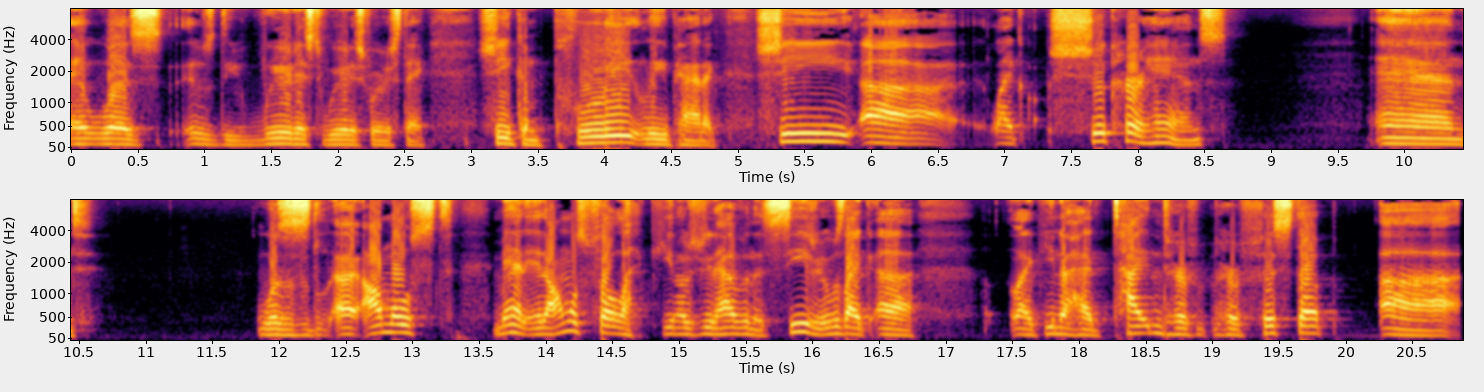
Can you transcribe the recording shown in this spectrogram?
It was it was the weirdest, weirdest, weirdest thing. She completely panicked. She uh like shook her hands and was almost man, it almost felt like, you know, she'd having a seizure. It was like uh like you know had tightened her her fist up uh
